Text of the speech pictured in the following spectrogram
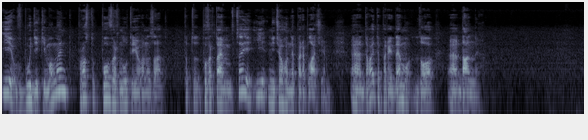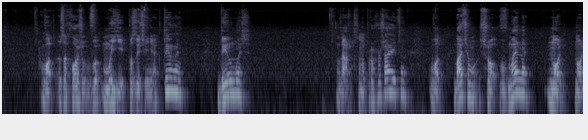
і в будь-який момент просто повернути його назад. Тобто повертаємо в це і нічого не переплачуємо. Е, Давайте перейдемо до е, даних. От, заходжу в мої позичені активи, дивимось. Зараз воно прогружається. От, бачимо, що в мене 0, 0.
